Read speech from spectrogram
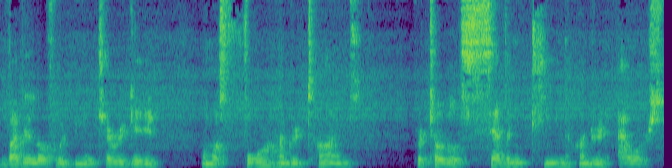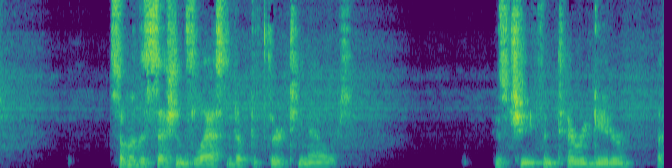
Vavilov would be interrogated almost 400 times for a total of 1,700 hours. Some of the sessions lasted up to 13 hours. His chief interrogator, a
